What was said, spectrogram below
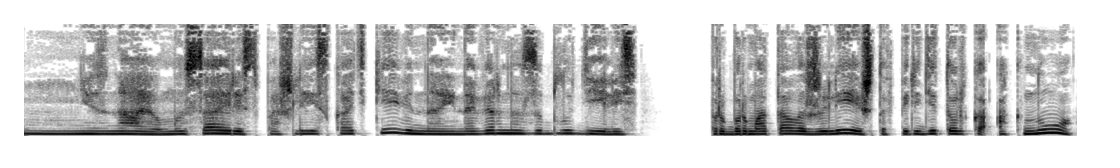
«Не знаю, мы с Айрис пошли искать Кевина и, наверное, заблудились». Пробормотала, жалея, что впереди только окно,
